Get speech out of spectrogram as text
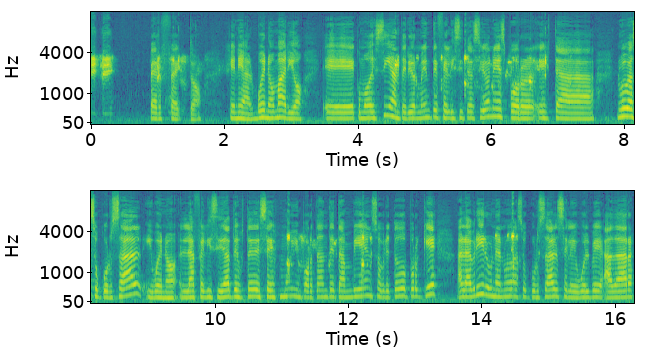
Sí, sí. Perfecto. Genial. Bueno, Mario, eh, como decía anteriormente, felicitaciones por esta nueva sucursal y bueno, la felicidad de ustedes es muy importante también, sobre todo porque al abrir una nueva sucursal se le vuelve a dar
